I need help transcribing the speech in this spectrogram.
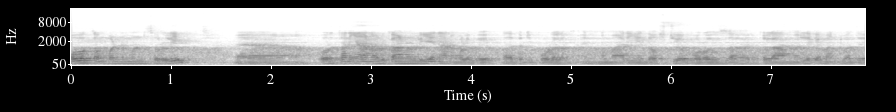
ஓவர் கம் பண்ணுமென்னு சொல்லி ஒரு தனியான ஒரு காணொலியை நான் உங்களுக்கு அதை பற்றி போடலாம். இந்த மாதிரி இந்த ஒஸ்டியோபோரோசிஸாக இருக்கலாம் லிகமெண்ட் வந்து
